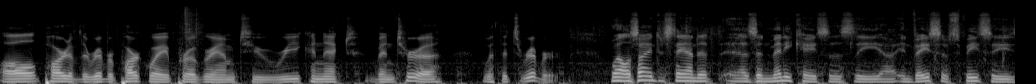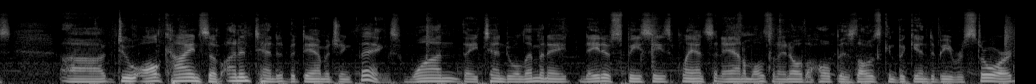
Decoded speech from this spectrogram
all part of the River Parkway program to reconnect Ventura with its river. Well, as I understand it, as in many cases, the uh, invasive species uh, do all kinds of unintended but damaging things. One, they tend to eliminate native species, plants, and animals, and I know the hope is those can begin to be restored.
